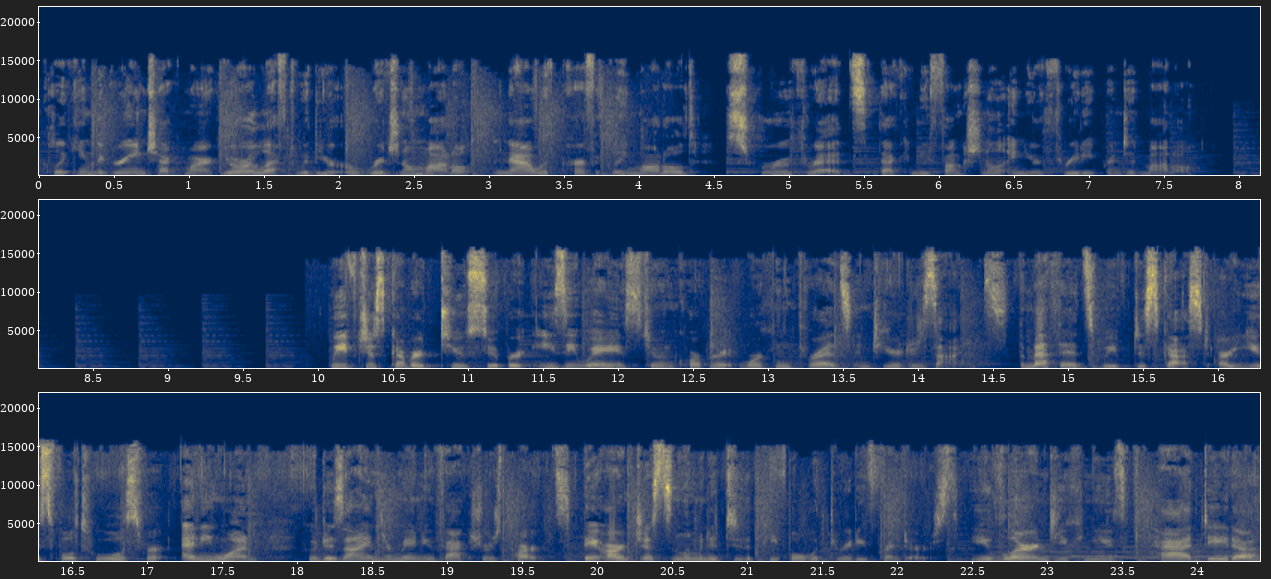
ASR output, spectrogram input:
Clicking the green check mark, you're left with your original model, now with perfectly modeled screw threads that can be functional in your 3D printed model. We've just covered two super easy ways to incorporate working threads into your designs. The methods we've discussed are useful tools for anyone who designs or manufactures parts. They aren't just limited to the people with 3D printers. You've learned you can use CAD data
